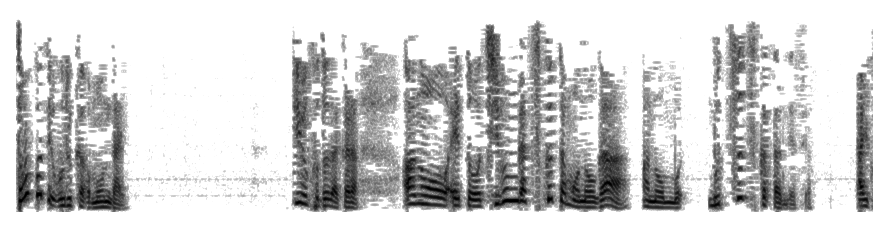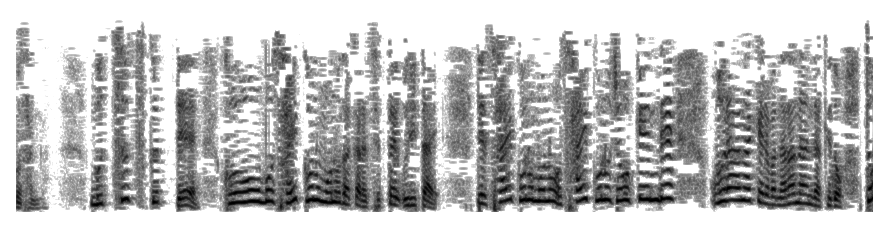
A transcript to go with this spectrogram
どこで売るかが問題。っていうことだから、あの、えっと、自分が作ったものが、あの、6つ作ったんですよ。愛子さんが。6つ作って、このも最高のものだから絶対売りたい。で、最高のものを最高の条件で売らなければならないんだけど、ど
